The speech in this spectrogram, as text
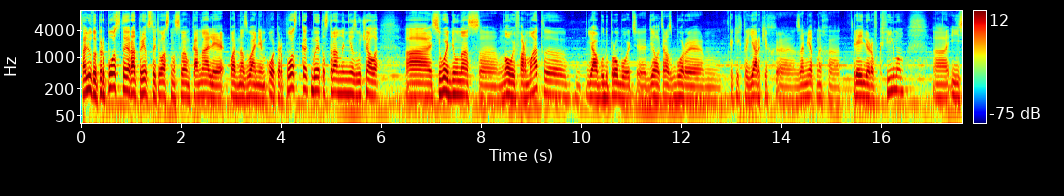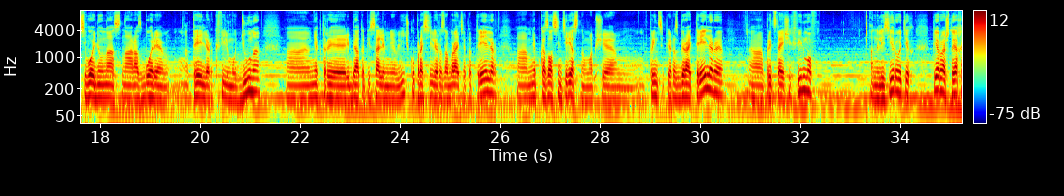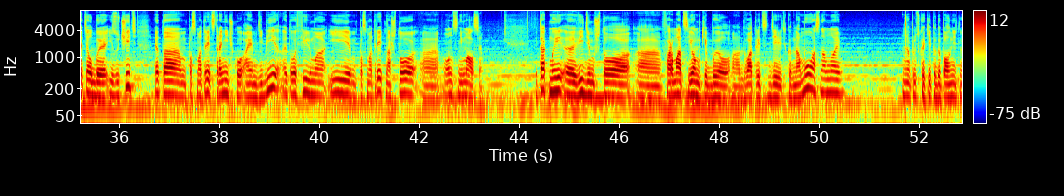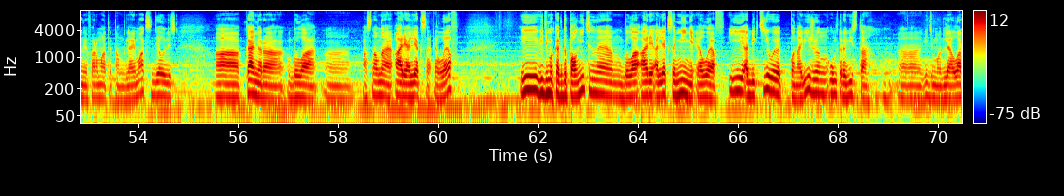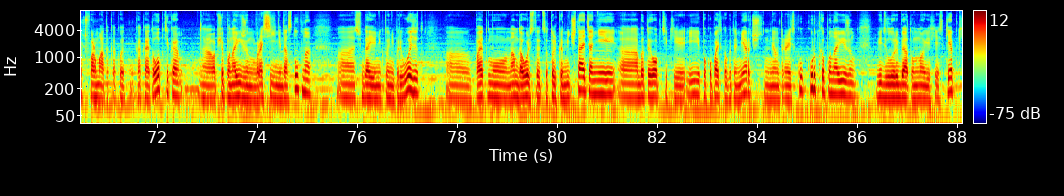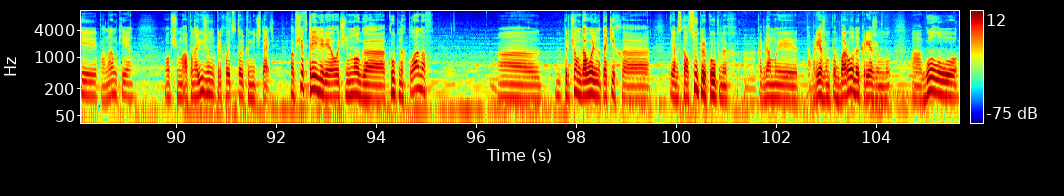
Салют, оперпосты! Рад приветствовать вас на своем канале под названием Оперпост, как бы это странно не звучало. А, сегодня у нас э, новый формат. Э, я буду пробовать э, делать разборы каких-то ярких, заметных трейлеров к фильмам. А, и сегодня у нас на разборе трейлер к фильму «Дюна». А, некоторые ребята писали мне в личку, просили разобрать этот трейлер. А, мне показалось интересным вообще, в принципе, разбирать трейлеры а, предстоящих фильмов, анализировать их. Первое, что я хотел бы изучить, это посмотреть страничку IMDb этого фильма и посмотреть, на что он снимался. Итак, мы э, видим, что формат съемки был 2.39 к 1 основной, плюс какие-то дополнительные форматы там для IMAX делались. А, камера была а, основная Ari Alexa LF. И, видимо, как дополнительная была Ari Alexa Mini LF. И объективы Panavision Ultra Vista. А, видимо, для large формата какая-то оптика. А, вообще Panavision в России недоступна. А, сюда ее никто не привозит. А, поэтому нам довольствуется только мечтать о ней, а, об этой оптике и покупать какой-то мерч. У меня, например, есть куртка Panavision. Видел у ребят, у многих есть кепки, панамки. В общем, о Panavision приходится только мечтать. Вообще в трейлере очень много крупных планов, а, причем довольно таких, я бы сказал, супер крупных, когда мы там, режем подбородок, режем голову,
